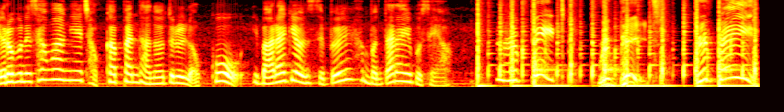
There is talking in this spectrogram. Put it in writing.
여러분의 상황에 적합한 단어들을 넣고 이 말하기 연습을 한번 따라해 보세요. Repeat! Repeat. Repeat!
